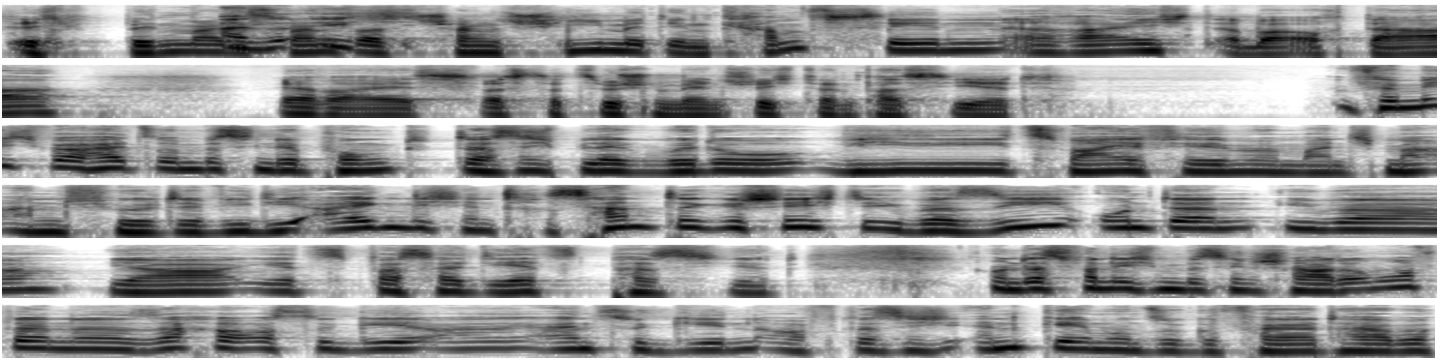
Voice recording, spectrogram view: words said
ich bin mal also gespannt, was Shang-Chi mit den Kampfszenen erreicht, aber auch da, wer weiß, was da zwischenmenschlich dann passiert für mich war halt so ein bisschen der Punkt, dass sich Black Widow wie zwei Filme manchmal anfühlte, wie die eigentlich interessante Geschichte über sie und dann über, ja, jetzt, was halt jetzt passiert. Und das fand ich ein bisschen schade. Um auf deine Sache einzugehen, auf dass ich Endgame und so gefeiert habe,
